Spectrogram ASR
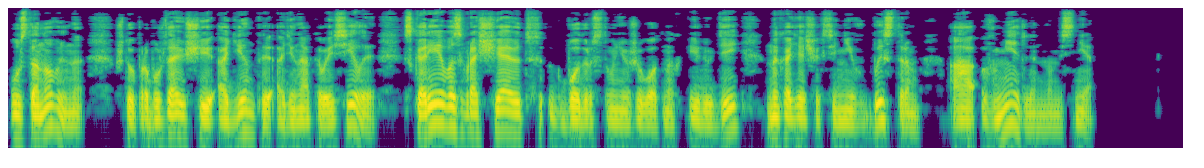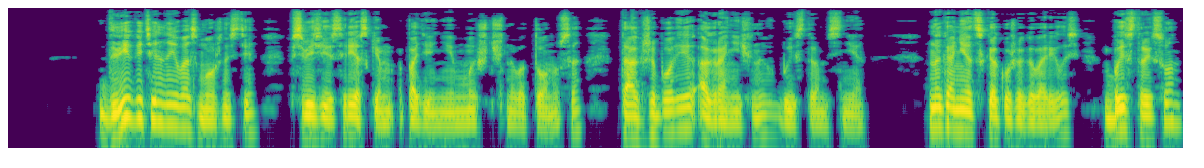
Установлено, что пробуждающие агенты одинаковой силы скорее возвращают к бодрствованию животных и людей, находящихся не в быстром, а в медленном сне. Двигательные возможности в связи с резким падением мышечного тонуса также более ограничены в быстром сне. Наконец, как уже говорилось, быстрый сон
